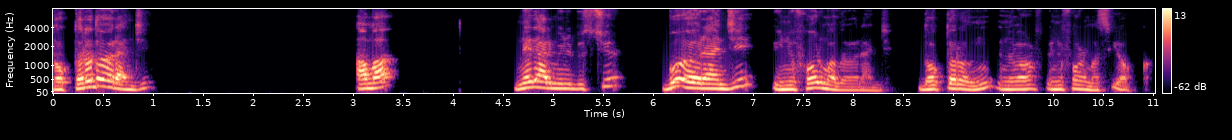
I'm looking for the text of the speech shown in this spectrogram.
Doktora da öğrenci. Ama ne der minibüsçü? Bu öğrenci üniformalı öğrenci. Doktoralının ünivor- üniforması yok.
